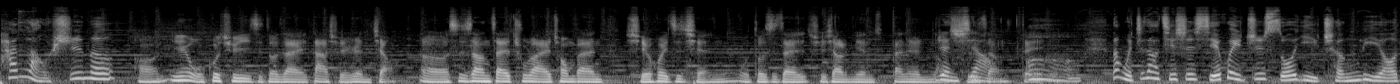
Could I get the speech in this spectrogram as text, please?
潘老师呢？啊，因为我过去一直都在大学任教。呃，事实上，在出来创办协会之前，我都是在学校里面担任老师这样。任教。对。哦，那我知道，其实协会之所以成立哦，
